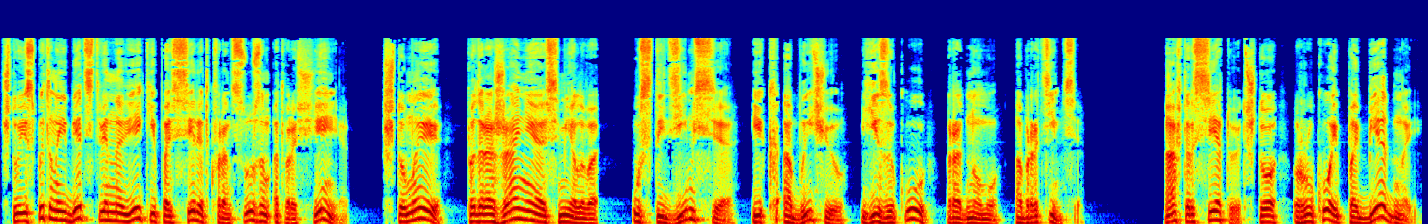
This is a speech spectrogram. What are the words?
что испытанные бедствия навеки поселят к французам отвращение, что мы, подражание смелого, устыдимся и к обычаю, языку родному обратимся. Автор сетует, что рукой победной,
